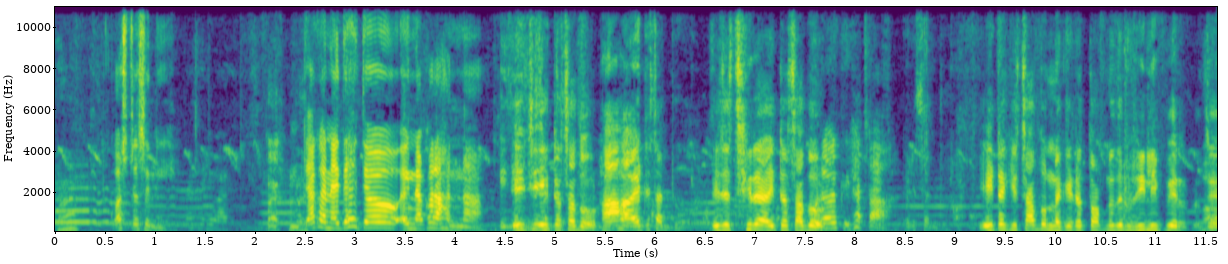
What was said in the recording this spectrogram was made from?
হ্যাঁ? কষ্ট চলি টাকা নাই দেখাই তো একনা করা হান না। এই যে এইটা চাদর? হ্যাঁ হ্যাঁ এটা চাদু এই যে ছিঁড়া এটা চাদর? কি এটা কি চাদর নাকি? এটা তো আপনাদের রিলিফের যে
